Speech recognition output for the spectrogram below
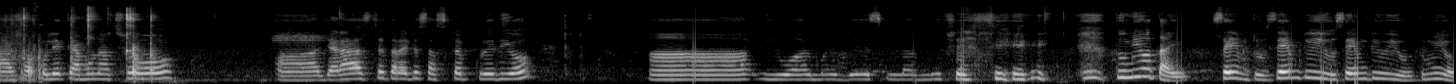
আর সকলে কেমন আছো? যারা আসছে, তারা একটু সাবস্ক্রাইব করে দিও। You are my best lovely friend তুমিও তাই। Same to same to you same to you তুমিও।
